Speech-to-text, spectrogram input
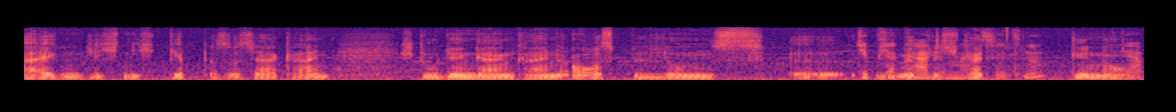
eigentlich nicht gibt. Das ist ja kein Studiengang, keine Ausbildungsmöglichkeit. Äh, ne? Genau. Ja.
